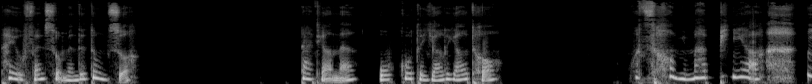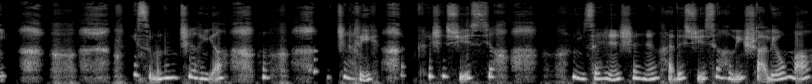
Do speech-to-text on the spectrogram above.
他有反锁门的动作。大屌男无辜的摇了摇头：“我操你妈逼啊！你你怎么能这样？这里可是学校，你在人山人海的学校里耍流氓，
